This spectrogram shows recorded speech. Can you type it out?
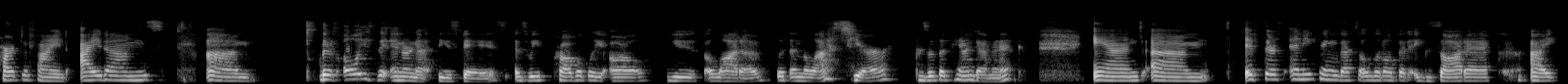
hard to find items. Um, there's always the internet these days, as we've probably all used a lot of within the last year because of the pandemic. And um, if there's anything that's a little bit exotic, I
